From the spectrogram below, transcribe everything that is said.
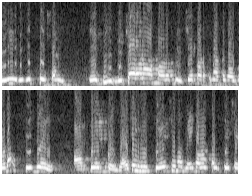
రీ రిజిస్ట్రేషన్ చేసి విచారణ చేపడుతున్నట్టుగా కూడా సిబిఐ పేర్కొంది. అయితే ఈ కేసును వేగవంతం చేసే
